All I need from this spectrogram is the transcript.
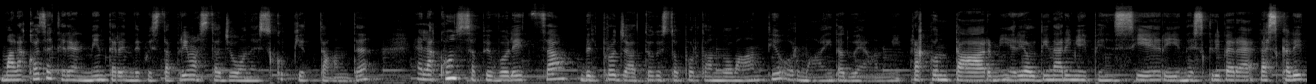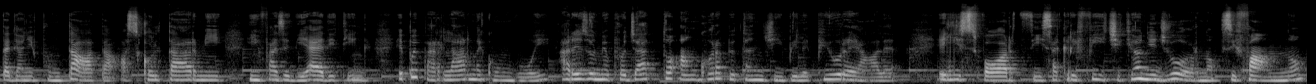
Ma la cosa che realmente rende questa prima stagione scoppiettante è la consapevolezza del progetto che sto portando avanti ormai da due anni. Raccontarmi, riordinare i miei pensieri, ne scrivere la scaletta di ogni puntata, ascoltarmi in fase di editing e poi parlarne con voi ha reso il mio progetto ancora più tangibile, più reale e gli sforzi, i sacrifici che ogni giorno si fanno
